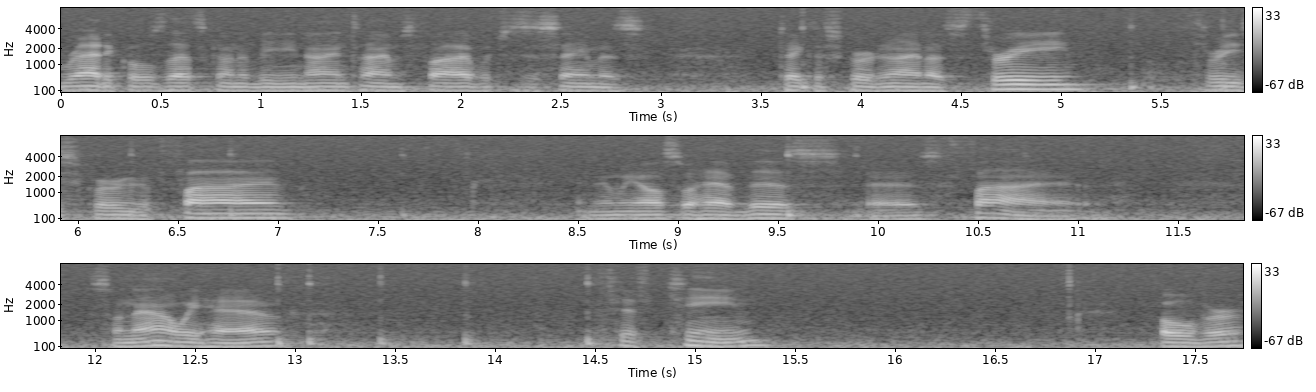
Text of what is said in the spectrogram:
radicals. That's going to be 9 times 5, which is the same as take the square root of 9, that's 3. 3 square root of 5. And then we also have this as 5. So now we have 15 over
